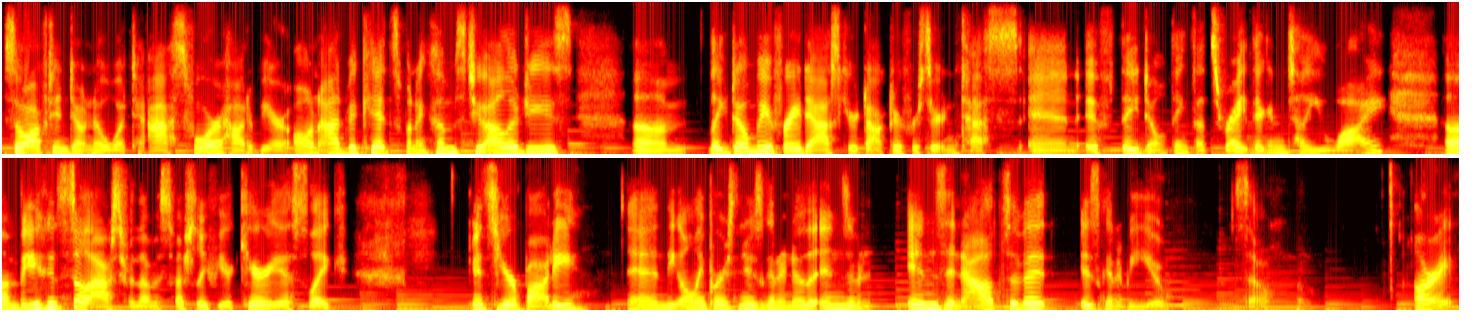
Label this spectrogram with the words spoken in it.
so often don't know what to ask for, how to be our own advocates when it comes to allergies. Um, like, don't be afraid to ask your doctor for certain tests. And if they don't think that's right, they're going to tell you why. Um, but you can still ask for them, especially if you're curious. Like, it's your body, and the only person who's going to know the ins and, ins and outs of it is going to be you. So. All right,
